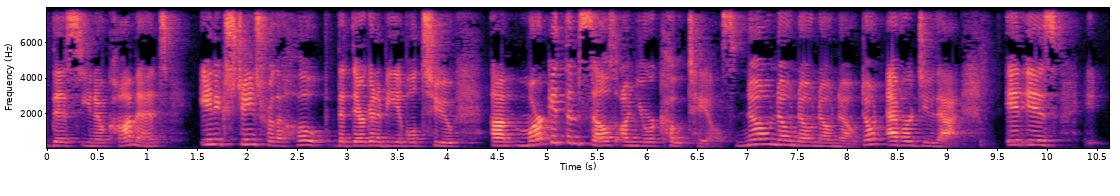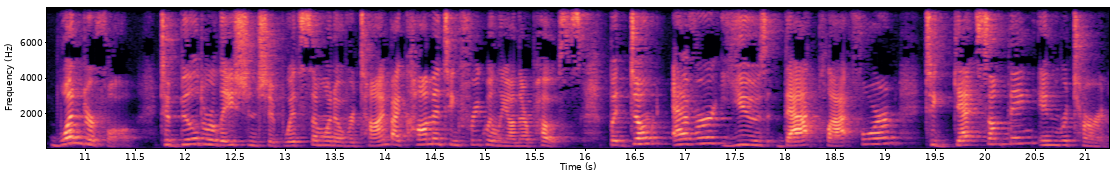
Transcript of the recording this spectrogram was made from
this, you know, comment in exchange for the hope that they're going to be able to um, market themselves on your coattails. No, no, no, no, no. Don't ever do that. It is wonderful to build a relationship with someone over time by commenting frequently on their posts. But don't ever use that platform to get something in return.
